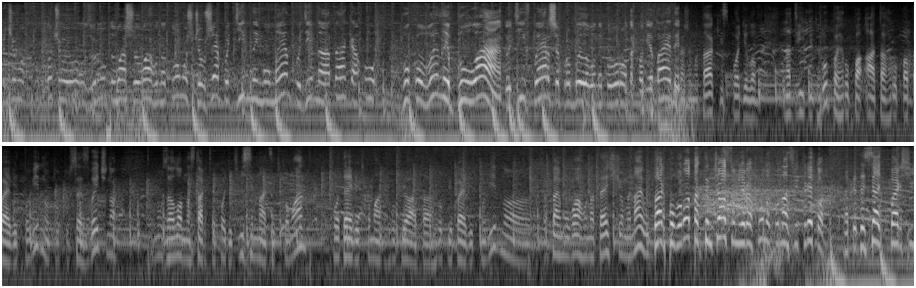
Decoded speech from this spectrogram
Причому хочу звернути вашу увагу на тому, що вже подібний момент, подібна атака у Буковини була. Тоді вперше пробили вони по воротах. Пам'ятаєте? скажімо так, із поділом на дві підгрупи. Група А та група Б відповідно. Тут усе звично. Ну, загалом на старт виходять 18 команд, по 9 команд групі А та групі Б відповідно. Звертаємо увагу на те, що минає удар по воротах. Тим часом і рахунок у нас відкрито на 51-й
